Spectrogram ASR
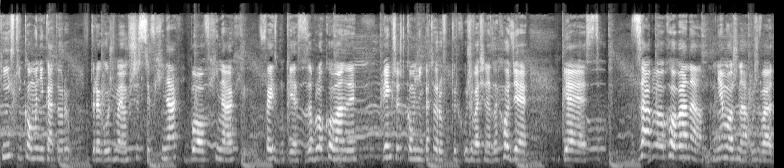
chiński komunikator, którego używają wszyscy w Chinach, bo w Chinach Facebook jest zablokowany. Większość komunikatorów, których używa się na zachodzie, jest zablokowana. Nie można używać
